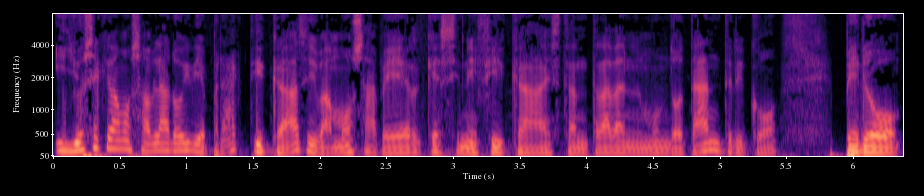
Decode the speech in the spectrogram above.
Y yo sé que vamos a hablar hoy de prácticas y vamos a ver qué significa esta entrada en el mundo tántrico, pero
